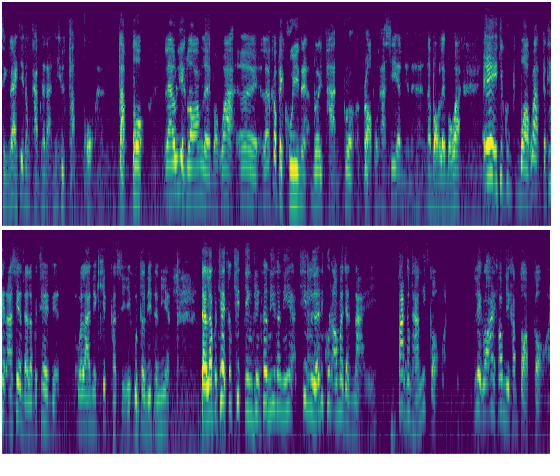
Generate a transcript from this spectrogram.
สิ่งแรกที่ต้องทำขนาดนี้คือกลับโต๊ะกลับโต๊ะ แล้วเรียกร้องเลยบอกว่า เออแล้วก็ไปคุยเนี่ยโดยผ่านกรอบรอบของอาเซียนเนี่ยนะฮะแล้วบอกเลยบอกว่า เอ๊ะที่คุณบอกว่าประเทศอาเซียนแต่ละประเทศเนี่ยเวลาเนี่ยคิดภาษีคุณเท่านี้เท่านี้แต่ละประเทศเขาคิดจริงเพียงเท่านี้เท่านี้ที่เหลือที่คุณเอามาจากไหน ตั้งคำถามนี้ก่อน เรียกร้องให้เขามีคำตอบก่อน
